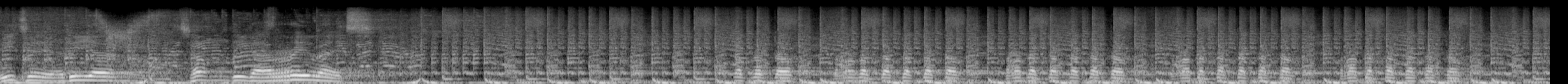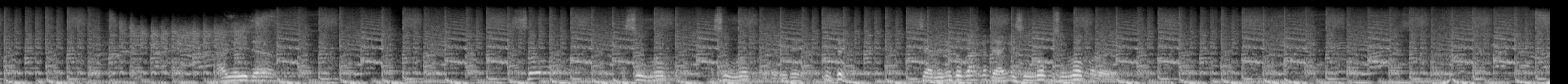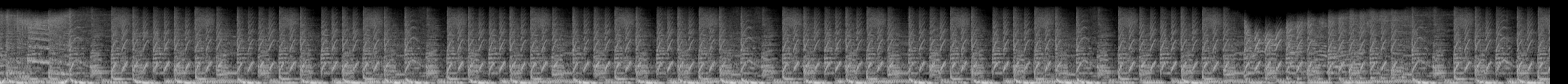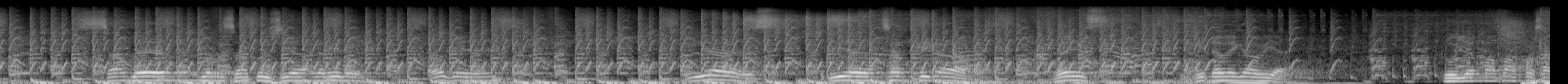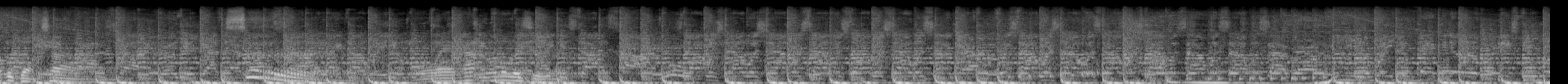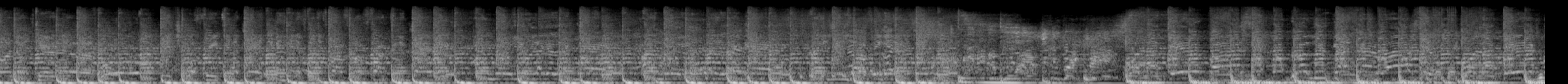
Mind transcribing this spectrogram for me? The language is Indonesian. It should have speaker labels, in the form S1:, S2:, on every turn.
S1: DJ Dian Cantika Remix. Ayo Wida So Surung Surung Jadi ini. Jadi ini tukang kendangi surung surung loh sampai bersatu siang kali ini. Oke. Okay. yes. Dia cantika wes Vinda Mega ya goyang mamang persatu bangsa. Sur. Enak ngono sih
